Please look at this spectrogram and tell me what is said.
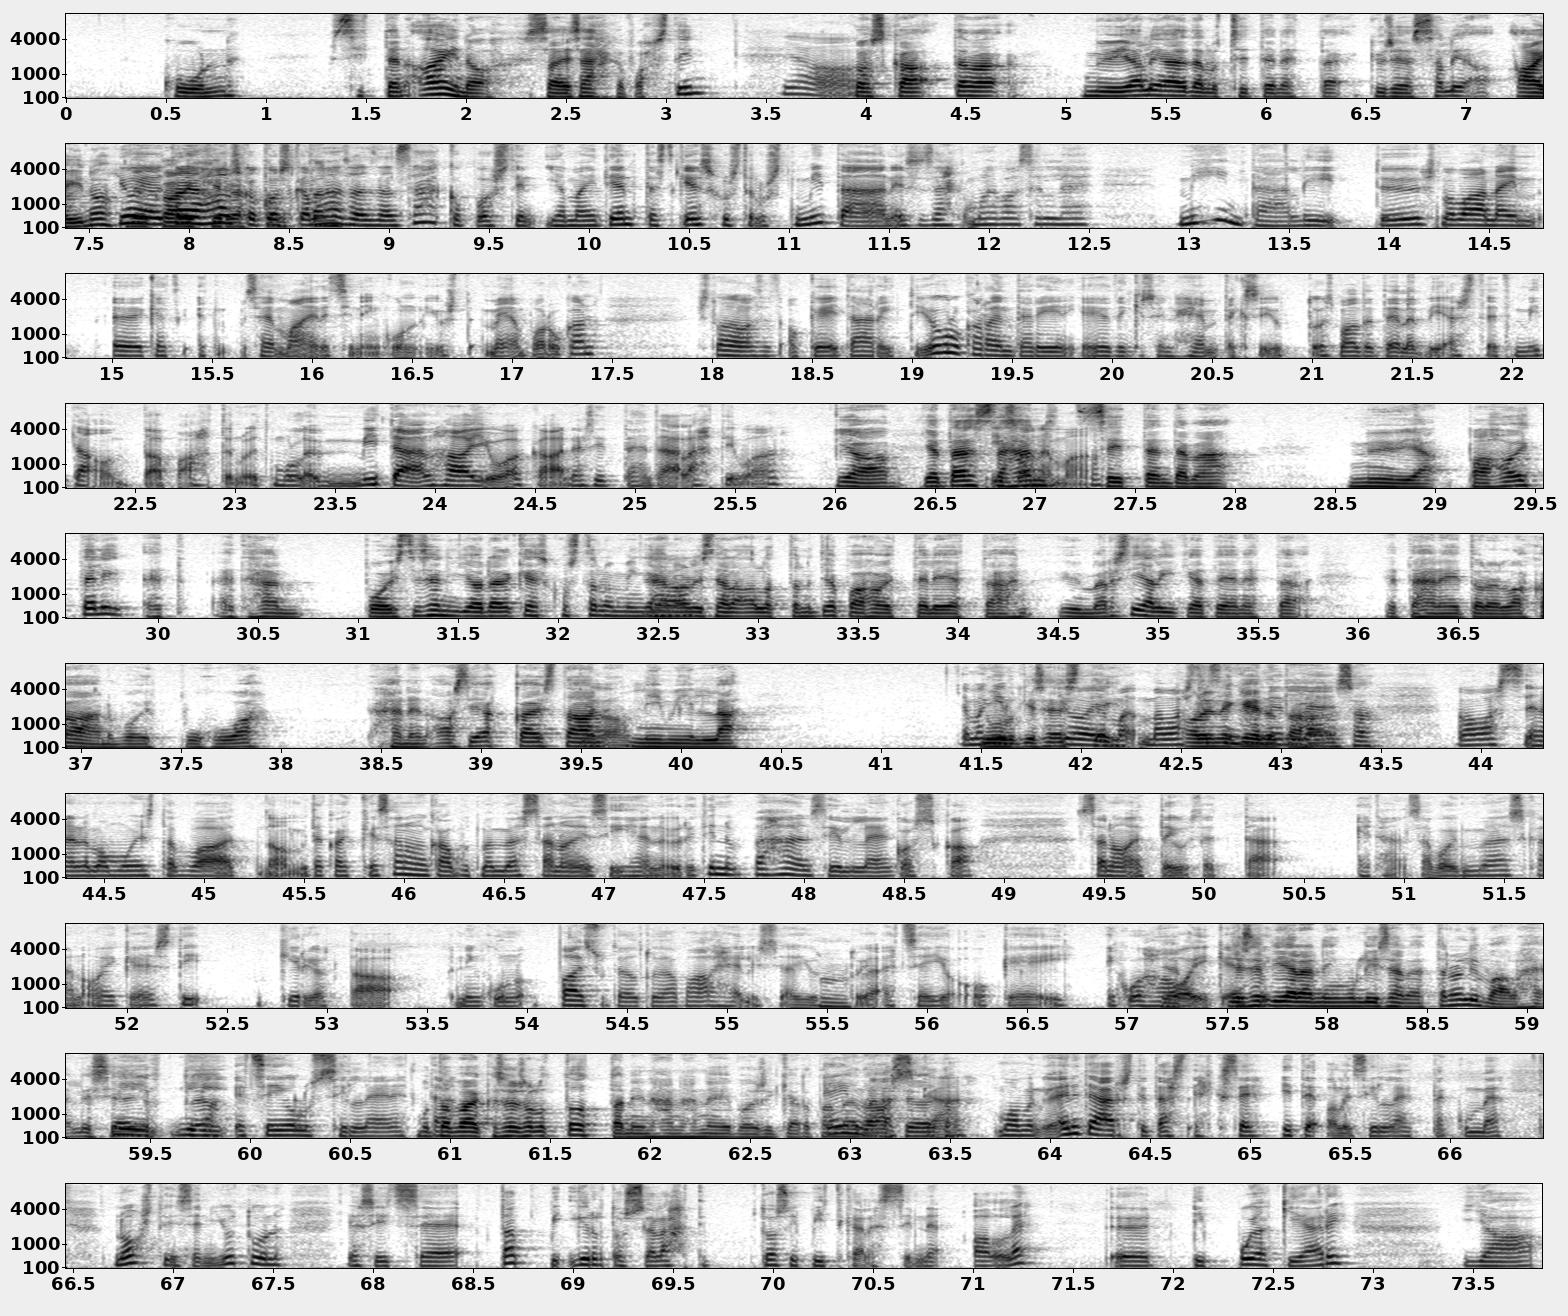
kun sitten Aino sai sähköpostin, Joo. koska tämä myyjä oli ajatellut sitten, että kyseessä oli Aino, Joo, ja joka toi oli hauska, koska tän. mä sain sen sähköpostin ja mä en tiennyt tästä keskustelusta mitään. Ja se sähkö, mä olin vaan silleen, mihin tää liittyy? Sitten mä vaan näin, että se mainitsi niin kun just meidän porukan. Sitten mä olin vaan, että okei, tää liittyy joulukalenteriin ja jotenkin sen hemteksi juttu. Sitten mä olin teille viestiä, että mitä on tapahtunut, että mulla ei ole mitään hajuakaan. Ja sitten tää lähti vaan. Ja, ja tässähän isonemaan. sitten tämä myyjä pahoitteli, että, että hän poisti sen Jodel-keskustelun, minkä hän Joo. oli siellä aloittanut, ja pahoitteli, että hän ymmärsi jälkikäteen, että, että hän ei todellakaan voi puhua hänen asiakkaistaan Joo. nimillä Ja julkisesti, joo, ja mä, mä oli ne keitä tahansa. Ja mä vastasin hänelle, mä muistan vaan, että no mitä kaikkea sanoinkaan, mutta mä myös sanoin siihen, yritin vähän silleen, koska sanoin, että just, että ethän sä voi myöskään oikeasti kirjoittaa niin kuin paisuteltuja valheellisia juttuja, että se ei ole okei, niin kuin ihan Mm. Ja, oikeasti. ja se vielä niin kuin lisänä, että ne oli valheellisia niin, juttuja. niin, että se ei ollut silleen, että... Mutta vaikka se olisi ollut totta, niin hän ei voisi kertoa Ei näitä myöskään. asioita. Mua eniten ärsytti tästä ehkä se itse oli silleen, että kun me nostin sen jutun ja sitten se tappi irtos ja lähti tosi pitkälle sinne alle, ö, tippui ja kieri. Ja,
